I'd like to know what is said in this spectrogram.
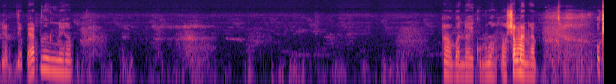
เนี่ยเดี๋ยวแป๊บนึงนะครับ อ่า บันไดกูร่วงอ๋อช่างมันครับ โอเค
